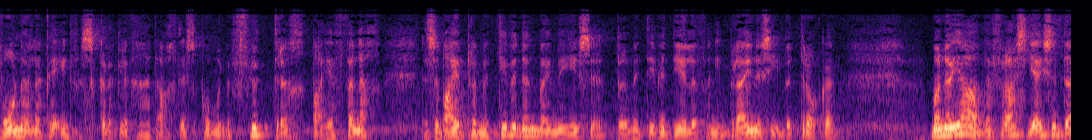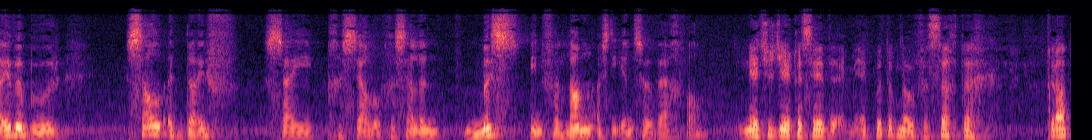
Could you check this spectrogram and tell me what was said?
wonderlike en verskriklike gedagtes kom in 'n vloed terug baie vinnig. Dis 'n baie primitiewe ding by mense, primitiewe dele van die brein is hier betrokke. Maar nou ja, die vras jy's 'n duiweboer, sal 'n duif sy gesel of gesellin mis en verlang as die een sou wegval? Net soos jy gesê het, ek moet ook nou versigtig trap.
